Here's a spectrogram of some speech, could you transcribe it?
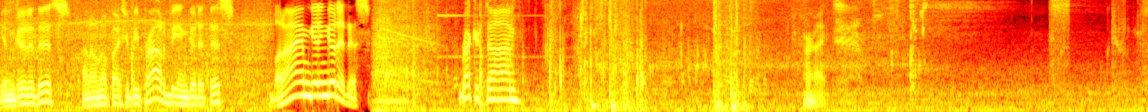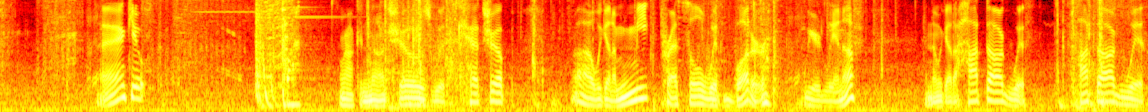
Getting good at this. I don't know if I should be proud of being good at this, but I am getting good at this. Record time. Alright. Thank you. Rockin' nachos with ketchup. Uh, we got a meat pretzel with butter, weirdly enough. And then we got a hot dog with hot dog with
